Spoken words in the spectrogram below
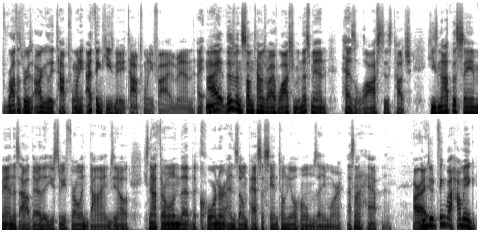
Roethlisberger is arguably top 20. I think he's maybe top 25, man. I, mm. I there's been some times where I've watched him and this man has lost his touch. He's not the same man that's out there that used to be throwing dimes, you know. He's not throwing the the corner end zone pass to Santonio Holmes anymore. That's not happening. All right, and dude. Think about how many.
